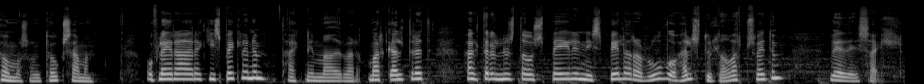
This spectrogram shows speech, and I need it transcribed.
Tómasson tók saman. Og fleira er ekki í speiklinum. Tækni maður var Mark Eldred. Hægt er að hlusta á speilin í spilararúf og helstu hlaðvarpsveitum. Veðið sæl.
